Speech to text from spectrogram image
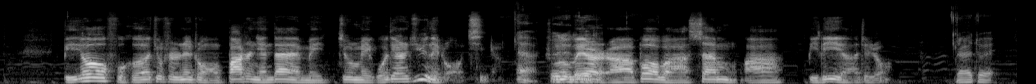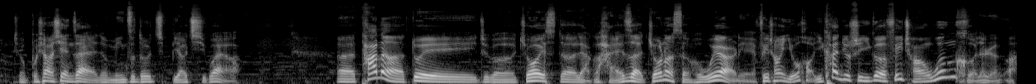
比较符合就是那种八十年代美就是美国电视剧那种起名，哎，什么威尔啊、Bob 啊、山姆啊、比利啊这种，哎对，就不像现在就名字都比较奇怪啊。呃，他呢对这个 Joyce 的两个孩子 Jonathan 和威尔也非常友好，一看就是一个非常温和的人啊。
